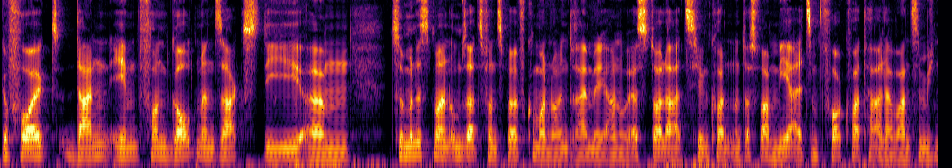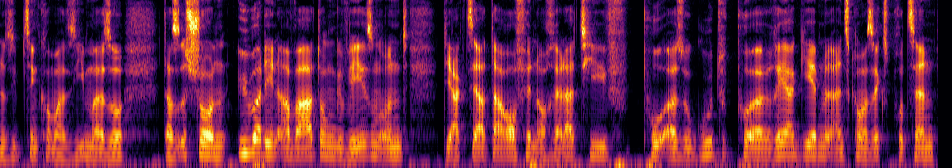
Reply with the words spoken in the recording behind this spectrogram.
Gefolgt dann eben von Goldman Sachs, die ähm, zumindest mal einen Umsatz von 12,93 Milliarden US-Dollar erzielen konnten. Und das war mehr als im Vorquartal. Da waren es nämlich nur 17,7. Also das ist schon über den Erwartungen gewesen. Und die Aktie hat daraufhin auch relativ also gut reagiert mit 1,6 Prozent.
